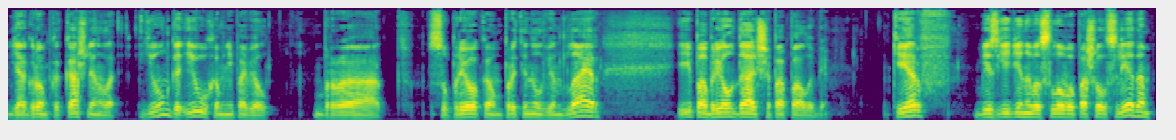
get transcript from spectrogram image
Я громко кашлянула. Юнга и ухом не повел. «Брат!» — с упреком протянул Виндлайер и побрел дальше по палубе. Керф без единого слова пошел следом.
